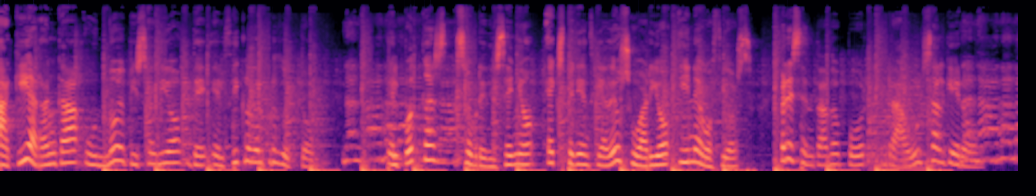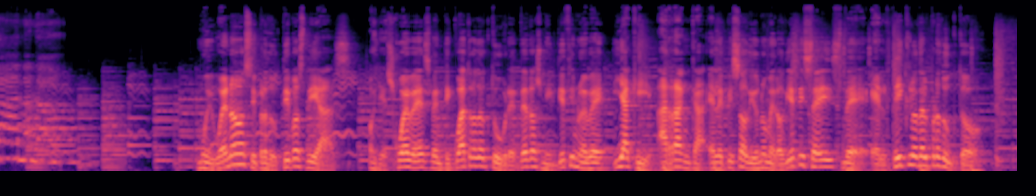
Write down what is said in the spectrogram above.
Aquí arranca un nuevo episodio de El ciclo del producto, el podcast sobre diseño, experiencia de usuario y negocios, presentado por Raúl Salguero. Muy buenos y productivos días. Hoy es jueves 24 de octubre de 2019 y aquí arranca el episodio número 16 de El ciclo del producto.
